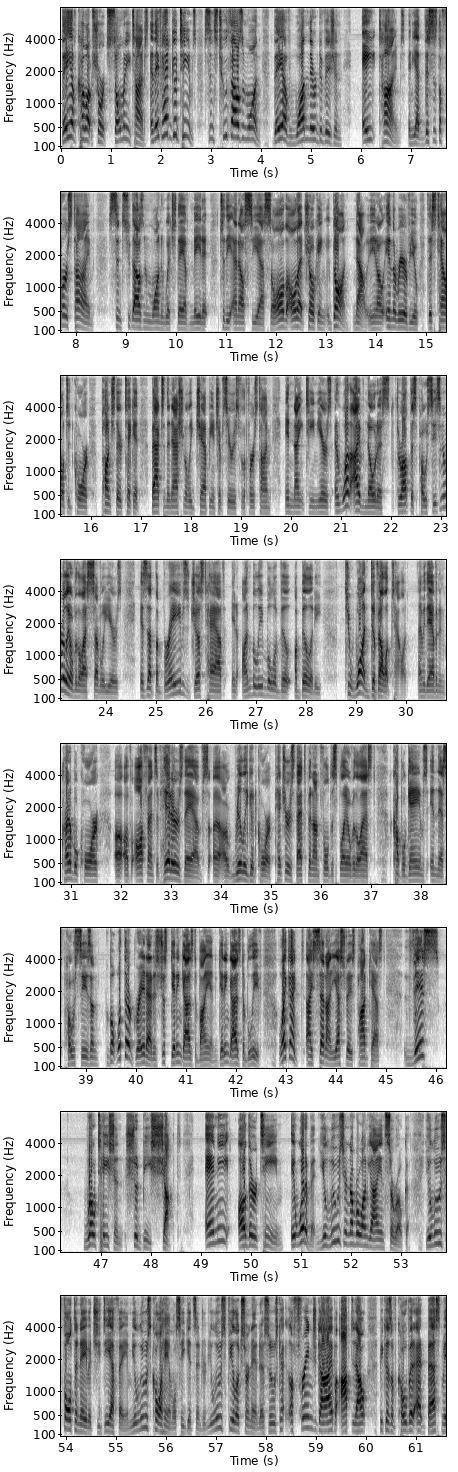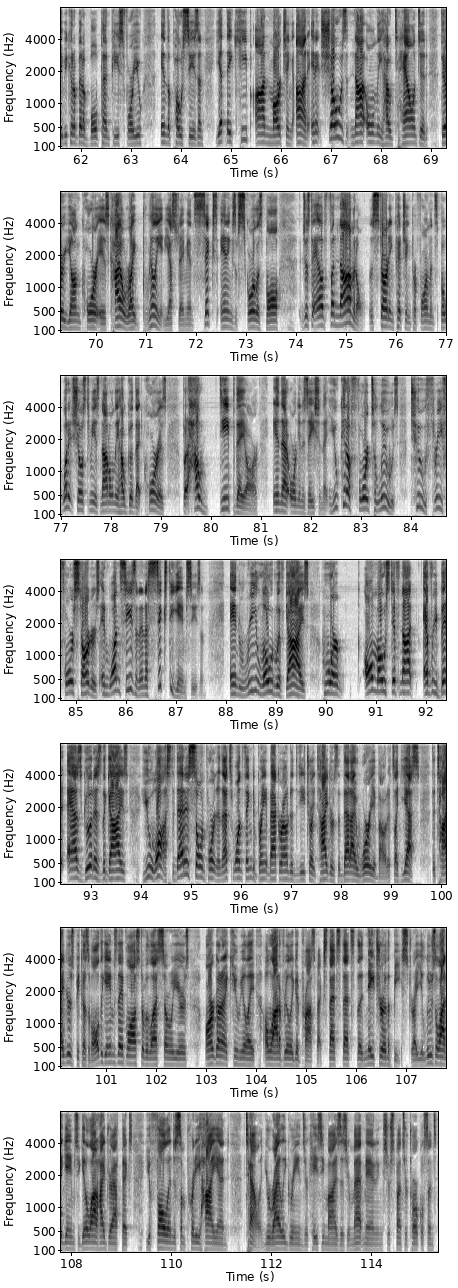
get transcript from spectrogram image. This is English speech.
They have come up short so many times, and they've had good teams since 2001. They have won their division eight times, and yet this is the first time since 2001 in which they have made it to the NLCS. So all the all that choking gone now. You know, in the rear view, this talented core punched their ticket back to the National League Championship Series for the first time in 19 years. And what I've noticed throughout this postseason, really over the last several years, is that the Braves just have an unbelievable ability to one develop talent. I mean, they have an incredible core uh, of offensive hitters. They have a, a, really good core of pitchers. That's been on full display over the last couple games in this postseason. But what they're great at is just getting guys to buy in, getting guys to believe. Like I, I said on yesterday's podcast, this rotation should be shot. Any other team it would have been. You lose your number one guy in Soroka. You lose Foltynewicz, you DFA him. You lose Cole Hamels, he gets injured. You lose Felix Hernandez, who was a fringe guy but opted out because of COVID at best. Maybe could have been a bullpen piece for you in the postseason. Yet they keep on marching on. And it shows not only how talented their young core is. Kyle Wright, brilliant yesterday, man. Six innings of scoreless ball just a phenomenal starting pitching performance. But what it shows to me is not only how good that core is, but how deep they are in that organization that you can afford to lose two, three, four starters in one season, in a 60 game season, and reload with guys who are almost, if not every bit as good as the guys you lost. That is so important. And that's one thing to bring it back around to the Detroit Tigers that, that I worry about. It's like, yes, the Tigers, because of all the games they've lost over the last several years, are going to accumulate a lot of really good prospects. That's that's the nature of the beast, right? You lose a lot of games, you get a lot of high draft picks, you fall into some pretty high end talent. Your Riley Greenes, your Casey Mizes, your Matt Mannings, your Spencer Torkelsons.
